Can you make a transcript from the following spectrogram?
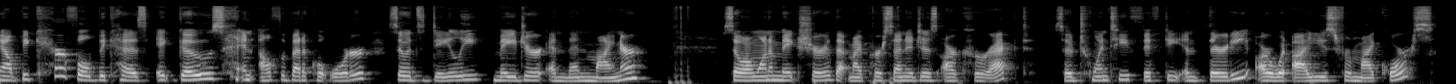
Now, be careful because it goes in alphabetical order. So it's daily, major, and then minor. So I want to make sure that my percentages are correct. So 20, 50, and 30 are what I use for my course.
